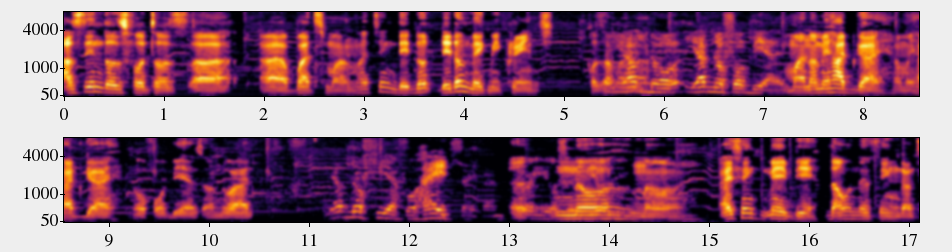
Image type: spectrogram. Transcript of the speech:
I've seen those photos. Uh, uh, but man, I think they don't they don't make me cringe because I'm you have man. no you have no phobia. man. I'm a hard guy. I'm a hard guy. No phobias and what? You have no fear for heights. I can tell Uh, no, building. no. I think maybe the only thing that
